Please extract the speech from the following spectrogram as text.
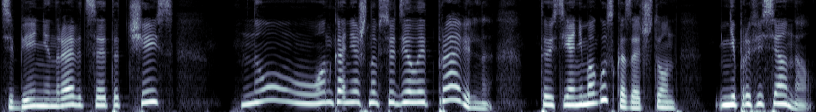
«Тебе не нравится этот Чейз? Ну, он, конечно, все делает правильно. То есть я не могу сказать, что он не профессионал.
